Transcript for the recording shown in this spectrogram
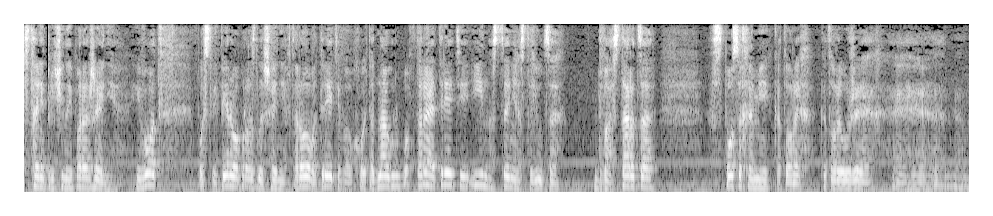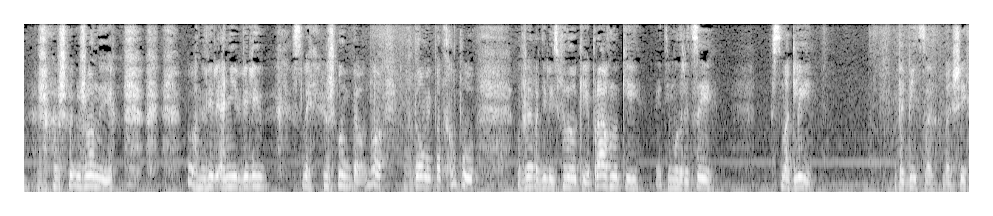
станет причиной поражения. И вот после первого провозглашения, второго, третьего уходит одна группа, вторая, третья, и на сцене остаются два старца, с посохами, которых, которые уже э, жены их, он вели, они вели своих жен давно в доме под хупу, уже родились внуки и правнуки, эти мудрецы смогли добиться больших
